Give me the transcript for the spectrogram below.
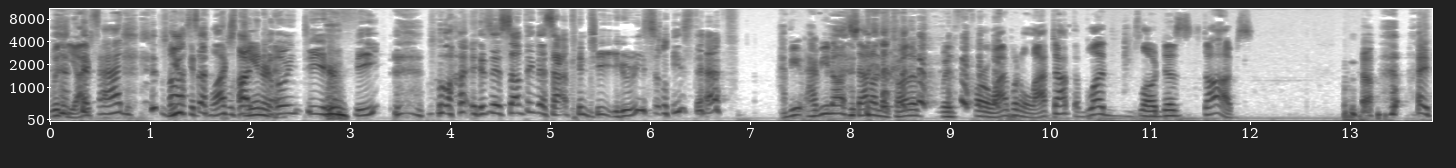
With the iPad, you can of watch blood the internet. going to your feet. Is this something that's happened to you recently, Steph? Have you have you not sat on the toilet with for a while with a laptop? The blood flow just stops. No, I,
